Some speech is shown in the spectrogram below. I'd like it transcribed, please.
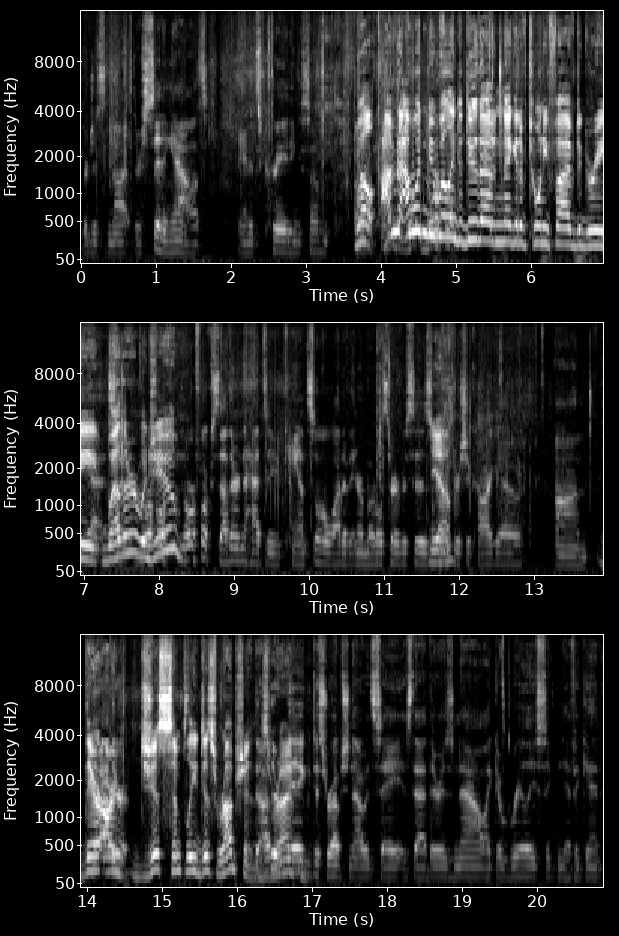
They're just not. They're sitting out, and it's creating some. well, I'm, I wouldn't be willing to do that in negative 25 degree Yeah, so weather, would Norfolk- you? Norfolk Southern had to cancel a lot of intermodal services Yeah. going through Chicago. Um, There the are other- just simply disruptions, The other right? big disruption I would say is that there is now like a really significant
